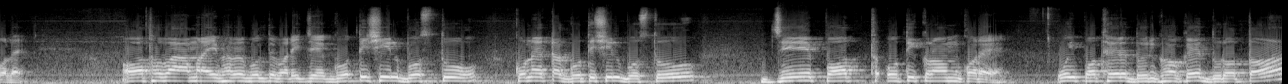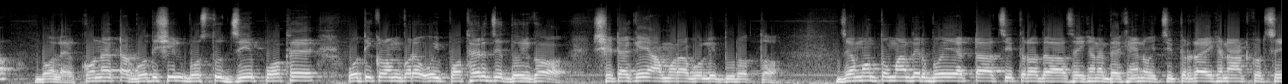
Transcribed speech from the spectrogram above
বলে। অথবা আমরা এইভাবে বলতে পারি যে গতিশীল বস্তু, কোনো একটা গতিশীল বস্তু যে পথ অতিক্রম করে, ওই পথের দৈর্ঘ্যকে দূরত্ব বলে। কোনো একটা গতিশীল বস্তু যে পথে অতিক্রম করে, ওই পথের যে দৈর্ঘ্য, সেটাকে আমরা বলি দূরত্ব। যেমন তোমাদের বইয়ে একটা চিত্র দেওয়া আছে, এখানে দেখেন, ওই চিত্রটা এখানে আট করছি।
